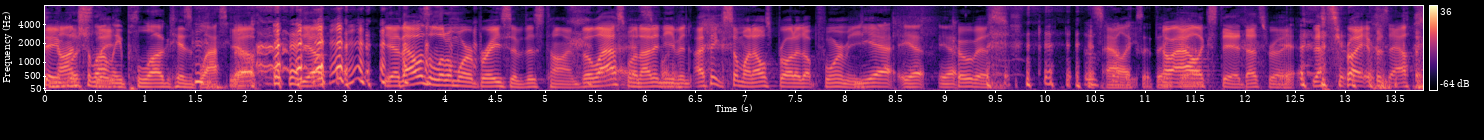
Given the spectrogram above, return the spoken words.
Nonchalantly plugged his blast bell. Yep. yep. Yeah, that was a little more abrasive this time. The last one, I didn't funny. even. I think someone else brought it up for me. Yeah, yeah, yeah. Cobus. Alex, I think. Oh, yeah. Alex did. That's right. That's right. It was Alex.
